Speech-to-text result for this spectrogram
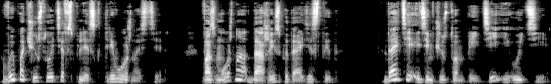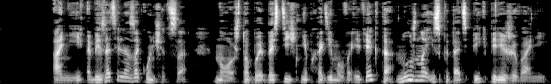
вы почувствуете всплеск тревожности, Возможно, даже испытаете стыд. Дайте этим чувствам прийти и уйти. Они обязательно закончатся, но чтобы достичь необходимого эффекта, нужно испытать пик переживаний,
